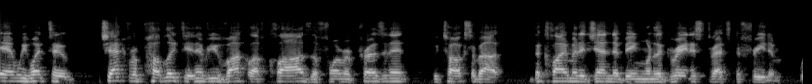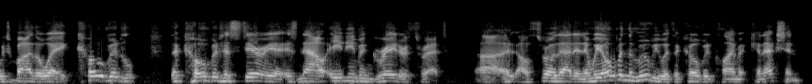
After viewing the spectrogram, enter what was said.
and we went to Czech Republic to interview Václav Klaus, the former president, who talks about the climate agenda being one of the greatest threats to freedom. Which, by the way, COVID, the COVID hysteria is now an even greater threat. Uh, I'll throw that in. And we opened the movie with the COVID climate connection.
